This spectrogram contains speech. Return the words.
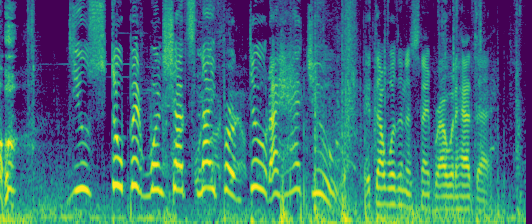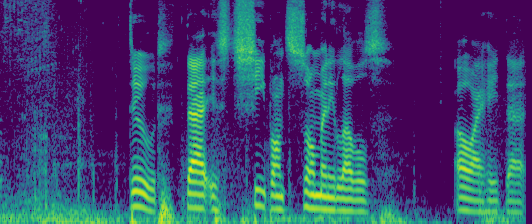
Oh, you stupid one-shot sniper! Dude, I had you! If that wasn't a sniper, I would have had that. Dude, that is cheap on so many levels. Oh, I hate that.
